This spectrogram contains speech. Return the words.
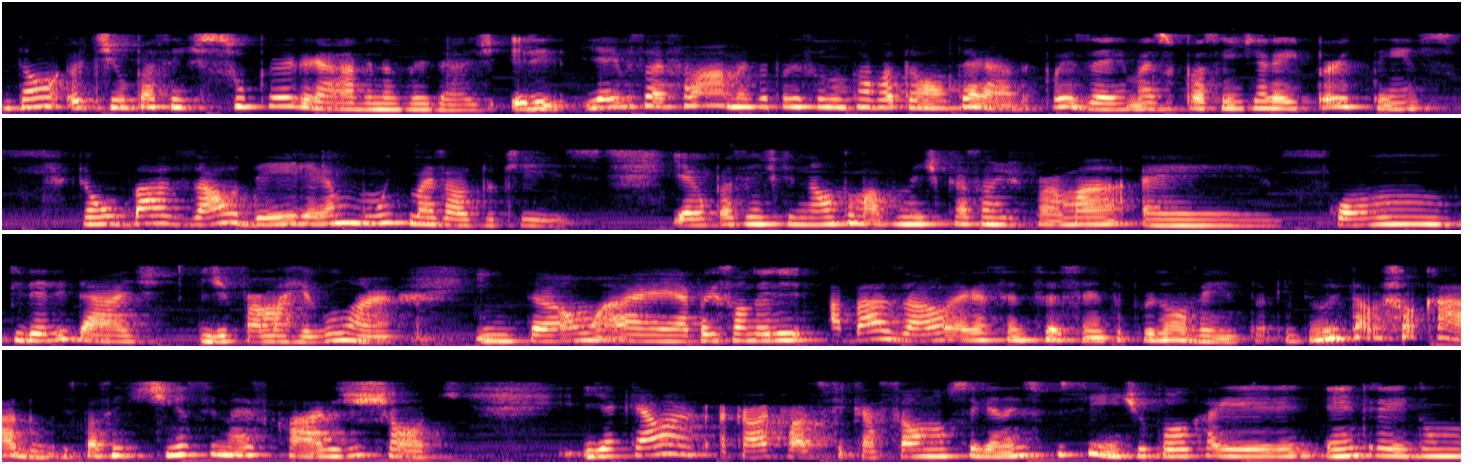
Então, eu tinha um paciente super grave, na verdade. Ele, e aí você vai falar, ah, mas a pressão não estava tão alterada. Pois é, mas o paciente era hipertenso, Então o basal dele era muito mais alto do que esse. E era um paciente que não tomava medicação de forma é, com fidelidade, de forma regular. Então é, a pressão dele, a basal, era 160 por 90. Então ele estava chocado. Esse paciente tinha sinais claros de choque. E aquela, aquela classificação não seria nem suficiente. Eu colocaria ele entre aí de um,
